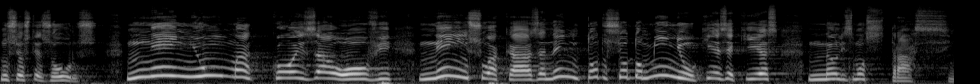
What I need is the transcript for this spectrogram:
nos seus tesouros. Nenhuma coisa houve, nem em sua casa, nem em todo o seu domínio, que Ezequias não lhes mostrasse.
